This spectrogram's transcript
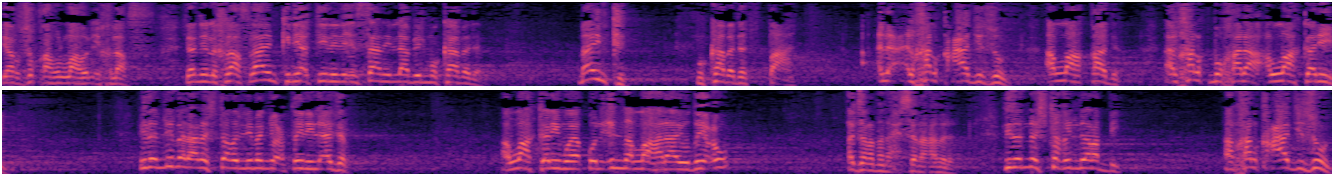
يرزقه الله الإخلاص. لأن الإخلاص لا يمكن يأتي للإنسان إلا بالمكابدة. ما يمكن. مكابدة الطاعة. الخلق عاجزون. الله قادر. الخلق بخلاء. الله كريم. إذا لما لا نشتغل لمن يعطيني الأجر؟ الله كريم ويقول إن الله لا يضيع أجر من أحسن عملا. إذا نشتغل لربي. الخلق عاجزون.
